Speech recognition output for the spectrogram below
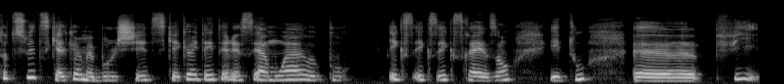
tout de suite si quelqu'un me bullshit, si quelqu'un est intéressé à moi pour x, x, x raisons et tout. Euh, puis,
